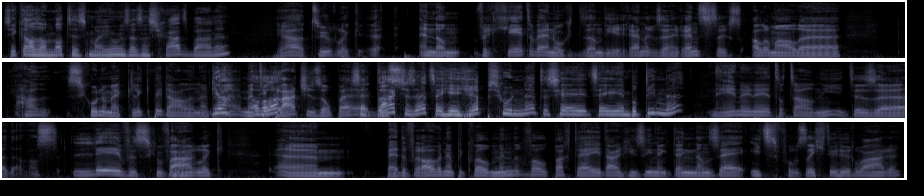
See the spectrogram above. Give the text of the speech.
Zeker als dat nat is. Maar jongens, dat is een schaatsbaan, hè. Ja, tuurlijk. Eh, En dan vergeten wij nog dan die renners en rensters allemaal eh, ja, schoenen met klikpedalen hebben. Ja, hè? Met ah, die plaatjes op. Hè? Het zijn Dus- plaatjes, hè. Het zijn geen gripschoenen, hè. Het, is geen, het zijn geen bottinen, hè. Nee, nee, nee, totaal niet. Dus eh, dat was levensgevaarlijk. Ehm, bij de vrouwen heb ik wel minder valpartijen daar gezien. Ik denk dat zij iets voorzichtiger waren.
